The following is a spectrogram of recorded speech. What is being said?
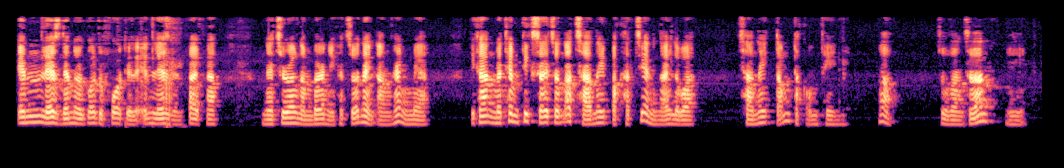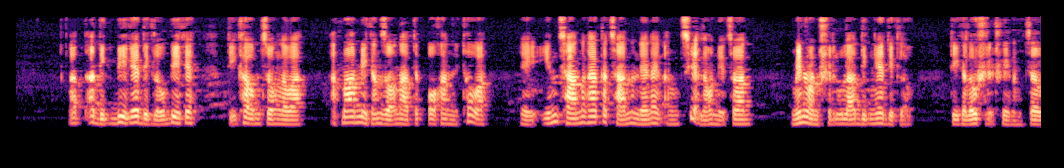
n less than or equal to 4 thì là n less than 5 ha. Natural number in ang reng me ti khan mathematics sai chon a cha nei pakhat chian ngai lowa cha nei tam tak om the ni ha so van chuan ni a dik bi ke dik lo bi ke ti kha om chong lowa a ma mi kan zo na te po han ni thowa e in chan kha ka chan ne na ang chia lo ni chuan min ron thrilu la dik nge dik lo ti ka lo thril thrin ang chau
